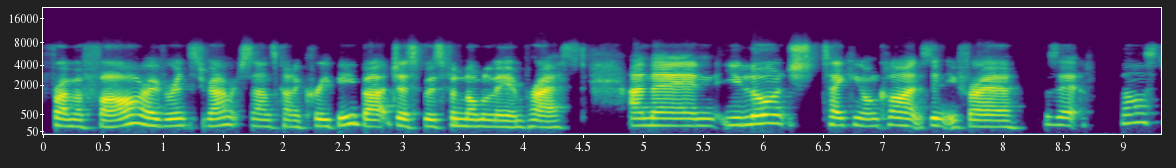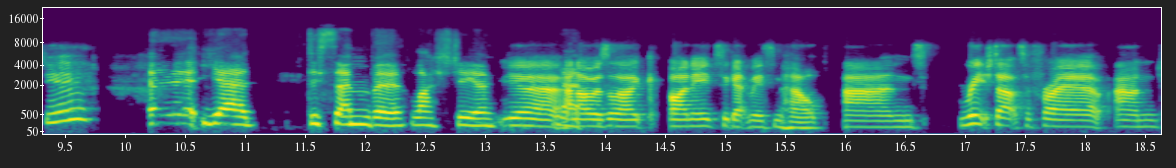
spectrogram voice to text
from afar over Instagram, which sounds kind of creepy, but just was phenomenally impressed. And then you launched taking on clients, didn't you, Freya? Was it last year? Uh, yeah, December last year. Yeah, yeah, and I was like, I need to get me some help. And reached out to Freya and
